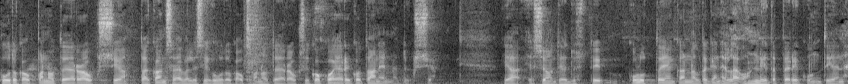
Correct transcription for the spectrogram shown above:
huutokauppanoteerauksia tai kansainvälisiä huutokauppanoteerauksia, koko ajan rikotaan ennätyksiä. Ja, ja se on tietysti kuluttajien kannalta, kenellä on niitä perikuntien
